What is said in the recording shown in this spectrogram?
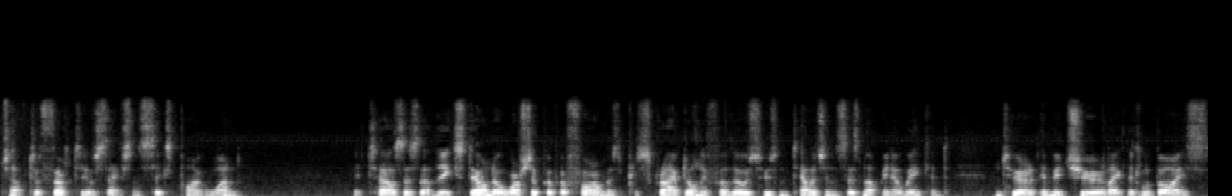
chapter 30 of section 6.1, it tells us that the external worship of a form is prescribed only for those whose intelligence has not been awakened and who are immature like little boys.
